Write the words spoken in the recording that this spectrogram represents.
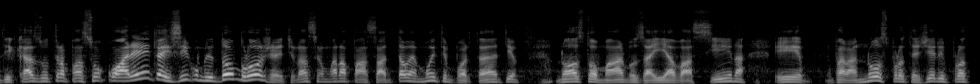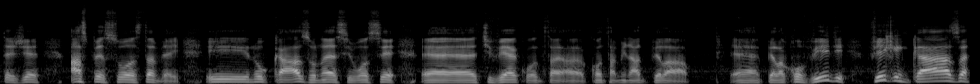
de casos ultrapassou 45 mil, dobrou, gente, na semana passada. Então é muito importante nós tomarmos aí a vacina e para nos proteger e proteger as pessoas também. E no caso, né, se você é, tiver contaminado pela é, pela Covid, fique em casa,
